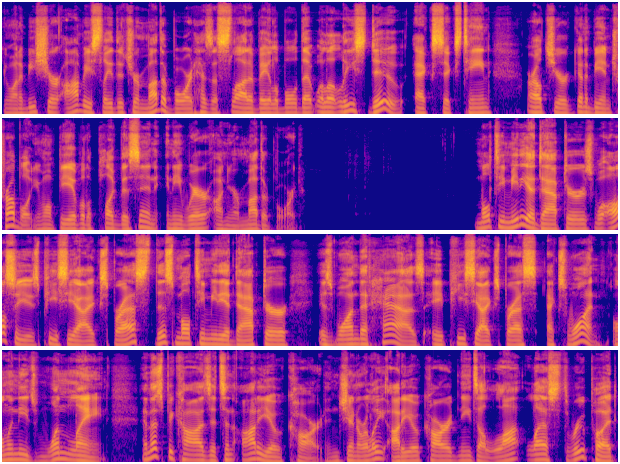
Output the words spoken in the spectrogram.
You want to be sure, obviously, that your motherboard has a slot available that will at least do X16, or else you're going to be in trouble. You won't be able to plug this in anywhere on your motherboard. Multimedia adapters will also use PCI Express. This multimedia adapter is one that has a PCI Express X1, only needs one lane. And that's because it's an audio card. And generally, audio card needs a lot less throughput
